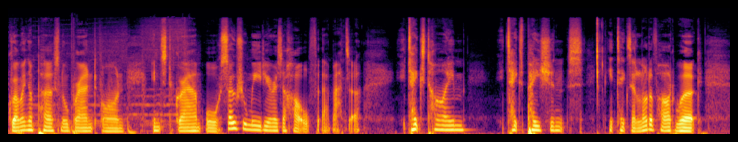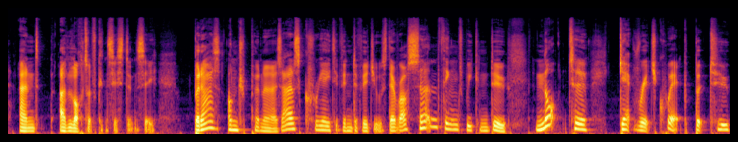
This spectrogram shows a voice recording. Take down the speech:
growing a personal brand on Instagram or social media as a whole for that matter. It takes time, it takes patience, it takes a lot of hard work, and a lot of consistency. But as entrepreneurs, as creative individuals, there are certain things we can do not to get rich quick, but to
